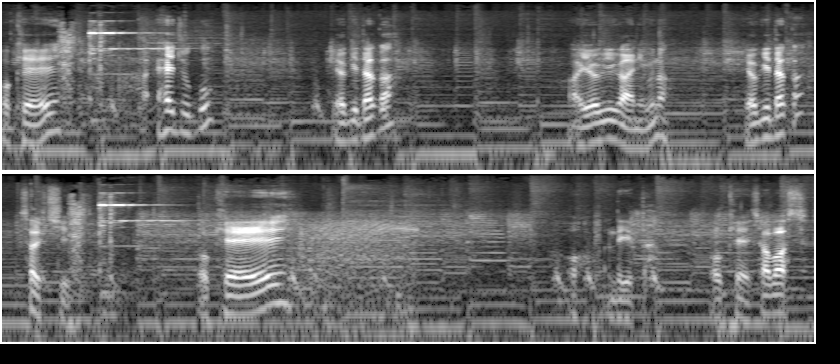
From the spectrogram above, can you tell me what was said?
오케이. 하- 해주고. 여기다가? 아 여기가 아니구나. 여기다가 설치. 오케이. 어 안되겠다. 오케이 잡았어.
